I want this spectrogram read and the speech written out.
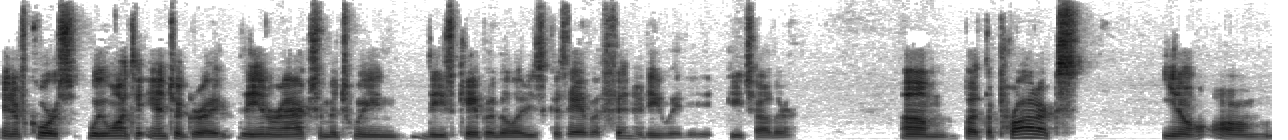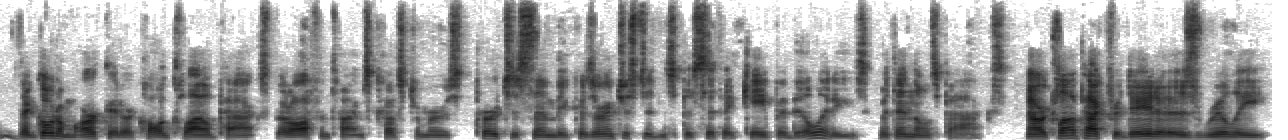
And of course, we want to integrate the interaction between these capabilities because they have affinity with each other. Um, but the products, you know, um, that go to market are called Cloud Paks, but oftentimes customers purchase them because they're interested in specific capabilities within those packs. Now, our Cloud Pak for data is really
